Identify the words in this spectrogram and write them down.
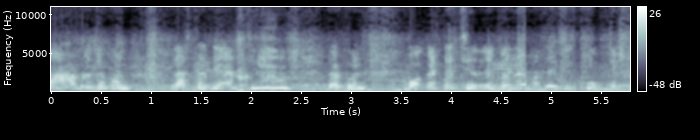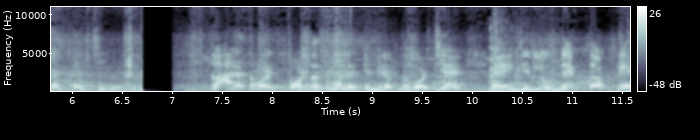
না? আমরা যখন রাস্তা দিয়ে আসছিলাম তখন বকাটা ছেড়ে পেলে আমাদেরকে খুব ডিস্টার্ব করছিল। কার এত বড় পর্দা? তোমাদেরকে বিরক্ত করছে? এই জিল্লু দেখতো কে।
